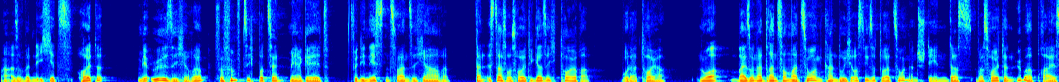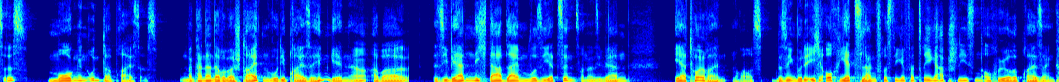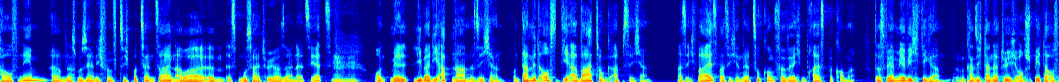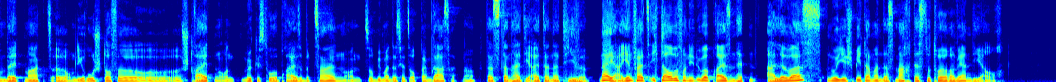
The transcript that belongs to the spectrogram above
Also wenn ich jetzt heute mir Öl sichere für 50 Prozent mehr Geld für die nächsten 20 Jahre, dann ist das aus heutiger Sicht teurer oder teuer. Nur bei so einer Transformation kann durchaus die Situation entstehen, dass was heute ein Überpreis ist, morgen ein Unterpreis ist. Man kann dann darüber streiten, wo die Preise hingehen, ja, aber sie werden nicht da bleiben, wo sie jetzt sind, sondern sie werden eher teurer hinten raus. Deswegen würde ich auch jetzt langfristige Verträge abschließen, auch höhere Preise in Kauf nehmen. Ähm, das müssen ja nicht 50 Prozent sein, aber ähm, es muss halt höher sein als jetzt. Mhm. Und mir lieber die Abnahme sichern und damit auch die Erwartung absichern. Also ich weiß, was ich in der Zukunft für welchen Preis bekomme. Das wäre mir wichtiger. Man kann sich dann natürlich auch später auf dem Weltmarkt äh, um die Rohstoffe äh, streiten und möglichst hohe Preise bezahlen und so wie man das jetzt auch beim Gas hat. Ne? Das ist dann halt die Alternative. Naja, jedenfalls, ich glaube, von den Überpreisen hätten alle was. Nur je später man das macht, desto teurer werden die auch.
